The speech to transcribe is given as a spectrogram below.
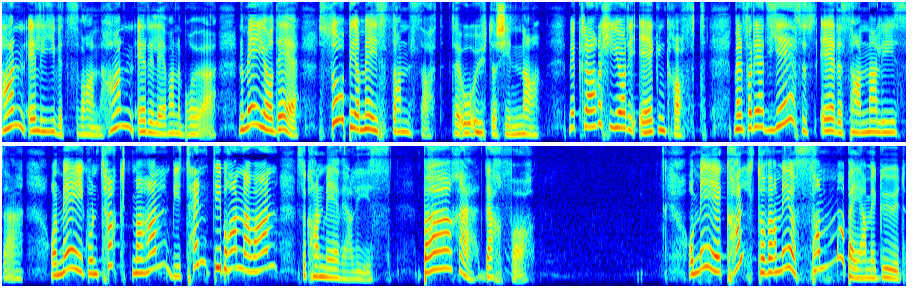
Han er livets vann. Han er det levende brødet. Når vi gjør det, så blir vi istandsatt til å ut og skinne. Vi klarer ikke å gjøre det i egen kraft, men fordi at Jesus er det sanne lyset, og vi er i kontakt med han, blir tent i brann av han, så kan vi være lys. Bare derfor. Og vi er kalt til å være med og samarbeide med Gud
